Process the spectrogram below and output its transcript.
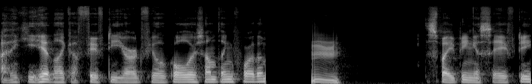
I think he hit like a 50 yard field goal or something for them, Hmm. despite being a safety.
